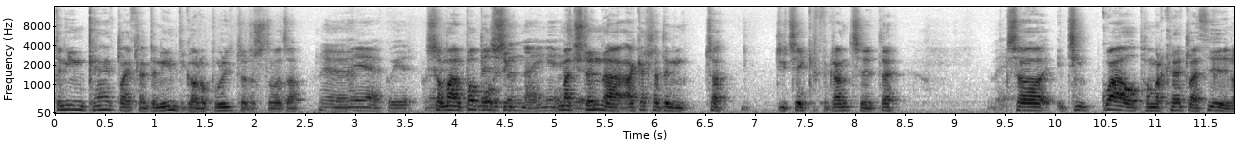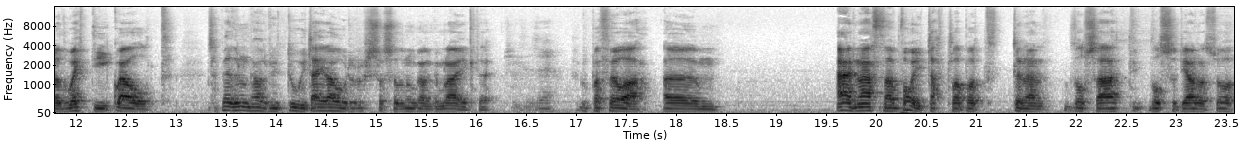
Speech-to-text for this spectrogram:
dyn ni'n cenedlaeth, a dyn ni'n di gorau bwydo dros dy fo to. Ie. Ie, gwir. So mae'r bobl sy'n- Mae jyst yna, a gallai dyn ni'n, Do you take it for granted, de. So, ti'n gweld pan mae'r cenedlaeth hun oedd wedi gweld Ta beth nhw'n cael rhyw dwy, dair awr yr wrsos oedd nhw'n cael Gymraeg, de. Rhywbeth fel la. Um, er nath na boi datla bod dyna ddylsa, ddylsa di aros o.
